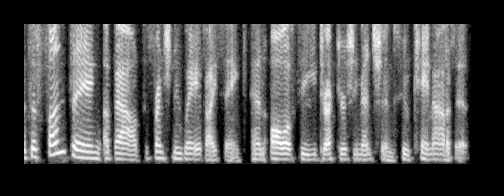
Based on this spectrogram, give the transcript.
the fun thing about the French New Wave, I think, and all of the directors you mentioned who came out of it,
